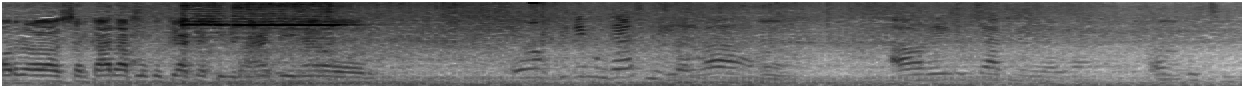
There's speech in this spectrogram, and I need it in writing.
और सरकार आप लोग को क्या क्या सुविधाएँ दी हैं और? फ्री में गैस मिलेगा हाँ, और एक मिलेगा और कुछ नहीं।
